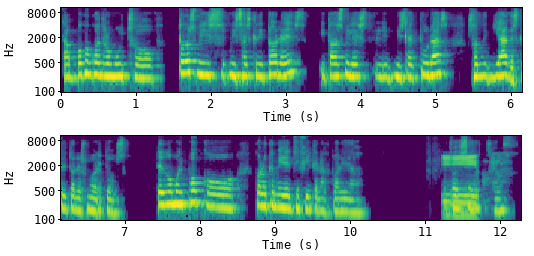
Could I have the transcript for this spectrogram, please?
tampoco encuentro mucho. Todos mis, mis escritores y todas mis, mis lecturas son ya de escritores muertos. Tengo muy poco con lo que me identifique en la actualidad. Y Entonces,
